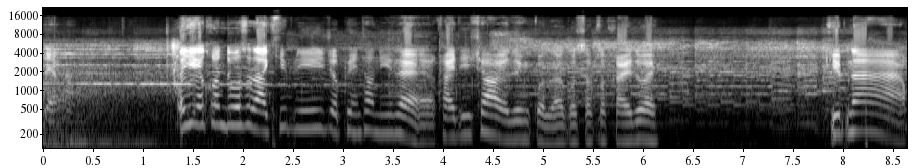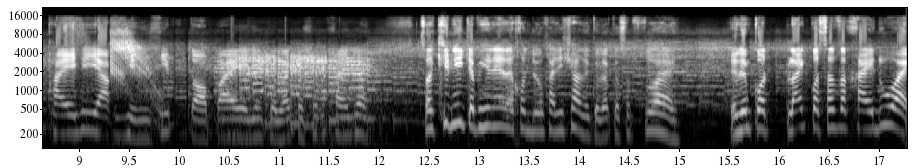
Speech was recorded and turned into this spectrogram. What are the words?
เดี๋ยวค่ะโอเคคนดูสำหรับคลิปนี้จบเพียงเท่านี้แหละ ใครที่ชอบอย่าลืมกดไลค์กด subscribe ด้วย คลิปหน้า ใครที่อยากเห็นคลิปต่อไปอย่าลืมกดไลค์กด subscribe ด้วยสำหรับคลิปนี้จบเพียงเท่านี้แหละคนดูใครที่ชอบอย่าลืมกดไลค์กด subscribe ด้วยอย่าลืมกดไลค์กด subscribe ด้วย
